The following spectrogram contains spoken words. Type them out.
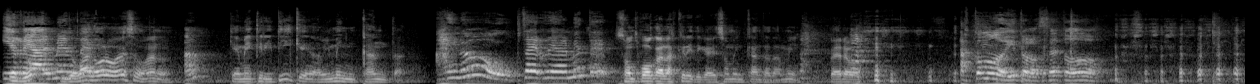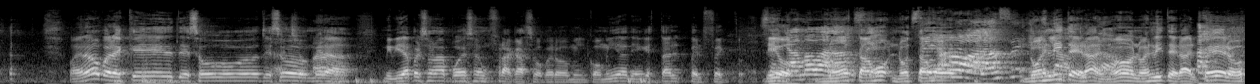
y, realmente... Yo, valoro eso, mano. ¿Ah? Que me critiquen, a mí me encanta. I know, o sea, realmente Son pocas las críticas, eso me encanta también. Pero, estás comodito, lo sé todo. bueno, pero es que de eso, de eso, mira, mi vida personal puede ser un fracaso, pero mi comida tiene que estar perfecto. Se llama balance. no estamos, no Se estamos, llama balance no es literal, vida. no, no es literal, pero,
